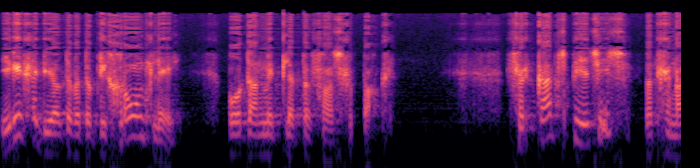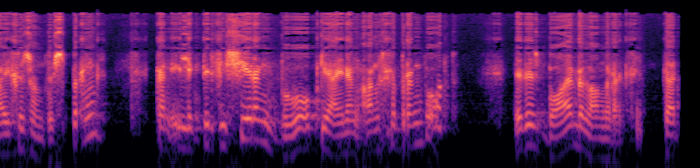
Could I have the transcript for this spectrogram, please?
Hierdie gedeelte wat op die grond lê, word dan met klippe vasgepak. Vir katspesies wat geneig is om te spring, kan elektrifisering bo op die heining aangebring word. Dit is baie belangrik dat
